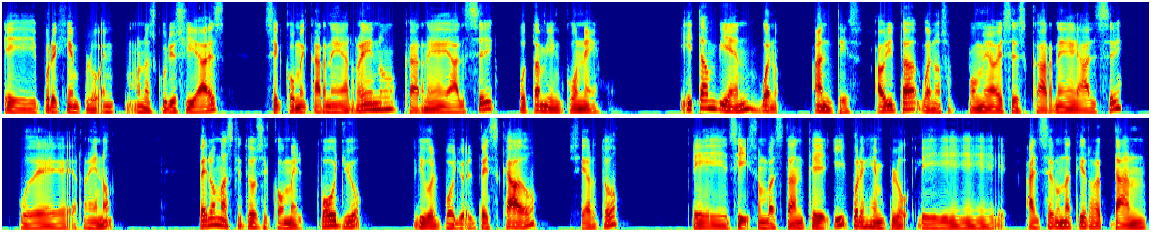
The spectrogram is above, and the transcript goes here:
eh, por ejemplo, en unas curiosidades, se come carne de reno, carne de alce o también conejo. Y también, bueno, antes, ahorita, bueno, se come a veces carne de alce o de reno, pero más que todo se come el pollo, digo el pollo, el pescado, ¿cierto? Eh, sí, son bastante. Y por ejemplo, eh, al ser una tierra tan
